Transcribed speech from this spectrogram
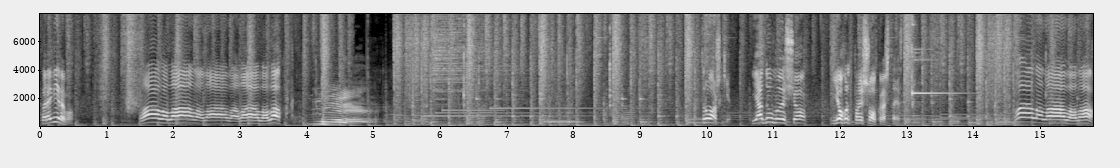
Перевіримо. Ла-ла-ла-ла-ла-ла-ла-ла-ла. Трошки. Я думаю, що йогурт пройшов краш-тест. Ла-ла-ла-ла-ла.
